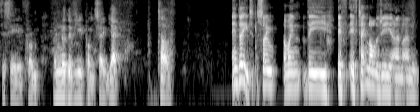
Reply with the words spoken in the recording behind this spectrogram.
to see it from another viewpoint. So yeah, tell us. Indeed. So I mean, the if if technology and and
